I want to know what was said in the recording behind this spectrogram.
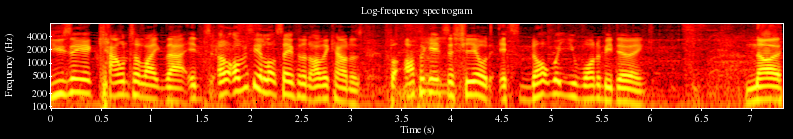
using a counter like that, it's obviously a lot safer than other counters, but up against the shield, it's not what you want to be doing. No,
